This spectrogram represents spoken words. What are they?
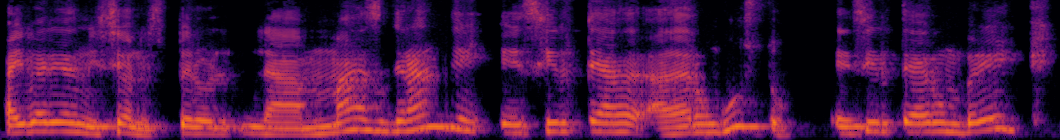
hay varias misiones, pero la más grande es irte a, dar un gusto, es irte a dar un break,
